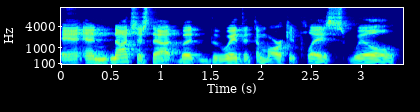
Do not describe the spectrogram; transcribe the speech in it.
and, and not just that, but the way that the marketplace will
